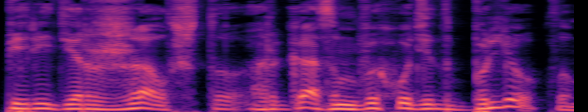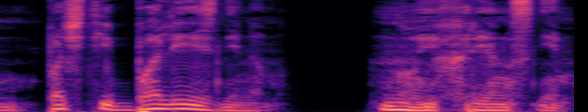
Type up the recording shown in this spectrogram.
передержал, что оргазм выходит блеклым, почти болезненным. Ну и хрен с ним.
